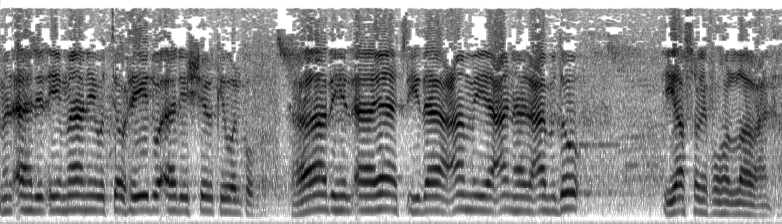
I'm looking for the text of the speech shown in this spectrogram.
من أهل الإيمان والتوحيد وأهل الشرك والكفر. هذه الآيات إذا عمي عنها العبد يصرفه الله عنها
